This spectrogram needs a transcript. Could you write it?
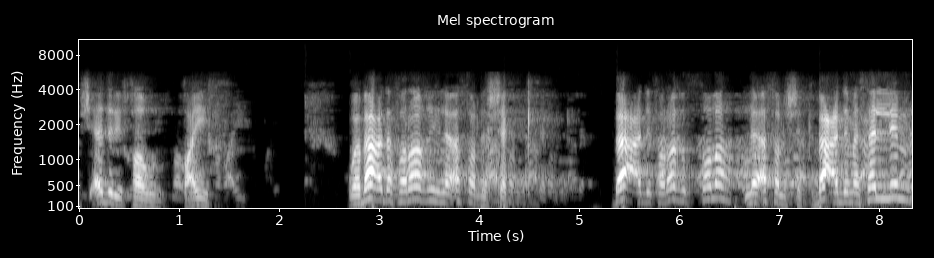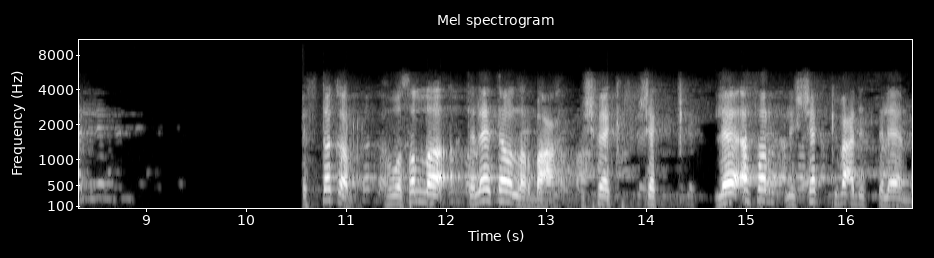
مش قادر يقاوم ضعيف. وبعد فراغه لا أثر للشك. بعد فراغ الصلاة لا أثر للشك. بعد ما سلم افتكر هو صلى ثلاثة ولا أربعة مش فاكر شك. لا أثر للشك بعد السلام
